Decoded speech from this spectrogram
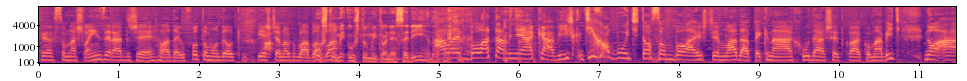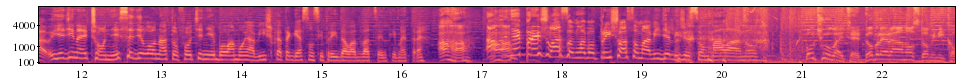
eh, som našla inzerát, že hľadajú fotomodelky v Piešťanoch, bla bla Už tu, bla. mi, už tu mi to nesedí. Dobre. Ale bola tam nejaká výška. Ticho buď, to som bola ešte mladá, pekná, chudá, všetko ako má byť. No a jediné, čo nesedelo na to fotenie, bola moja výška, tak ja som si pridala 2 cm. Aha, Ale aha. neprešla som, lebo prišla som a videli, že som malá, no. Počúvajte Dobré ráno s Dominikou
